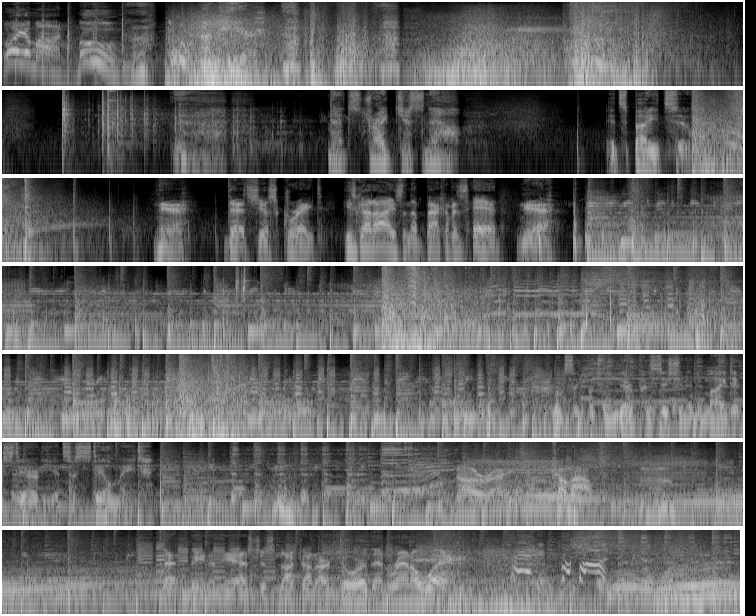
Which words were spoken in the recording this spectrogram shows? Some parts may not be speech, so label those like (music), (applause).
Goemon, move! I'm here. That strike just now. It's Baritsu. (laughs) Yeah, that's just great. He's got eyes in the back of his head. Yeah. Looks like between their position and my dexterity, it's a stalemate. All right, come out. Hmm? That pain in the ass just knocked on our door, then ran away. Hey, hop on!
